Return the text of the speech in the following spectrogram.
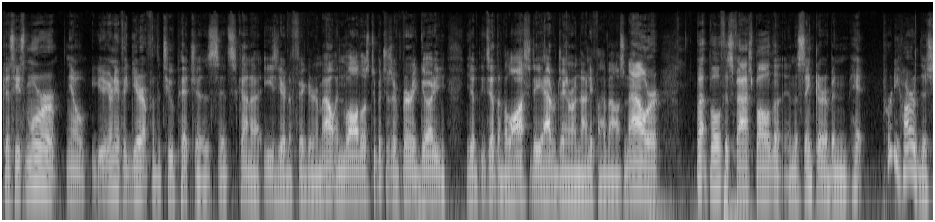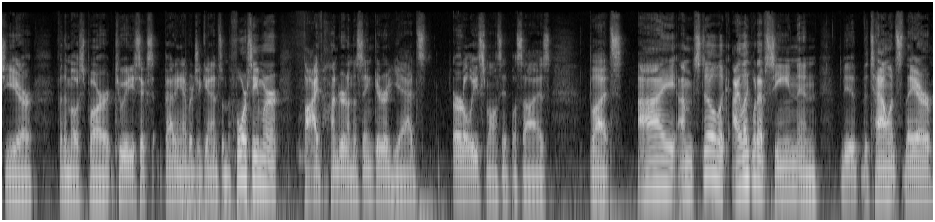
because he's more you know you don't have to gear up for the two pitches. It's kind of easier to figure him out. And while those two pitches are very good, he, he's got the velocity averaging around 95 miles an hour, but both his fastball and the sinker have been hit pretty hard this year for the most part. 286 batting average against on the four seamer, 500 on the sinker. Yeah, it's early, small sample size. but I I'm still like I like what I've seen and the the talent's there.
